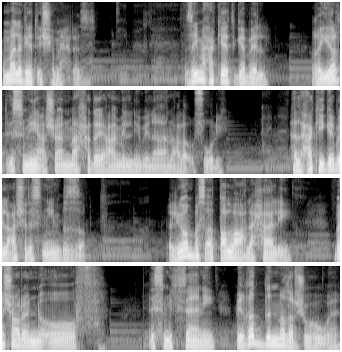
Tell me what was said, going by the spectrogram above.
وما لقيت إشي محرز. زي ما حكيت قبل غيرت اسمي عشان ما حدا يعاملني بناء على أصولي. هالحكي قبل عشر سنين بالضبط. اليوم بس أطلع على حالي بشعر إنه أوف اسمي الثاني بغض النظر شو هو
